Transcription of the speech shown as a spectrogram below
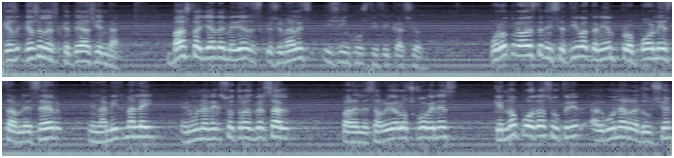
que hace la Secretaría de Hacienda. Basta ya de medidas discrecionales y sin justificación. Por otro lado, esta iniciativa también propone establecer en la misma ley, en un anexo transversal para el desarrollo de los jóvenes, que no podrá sufrir alguna reducción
